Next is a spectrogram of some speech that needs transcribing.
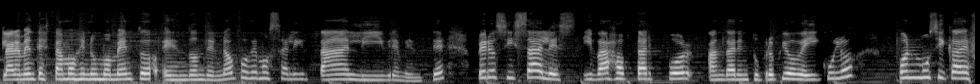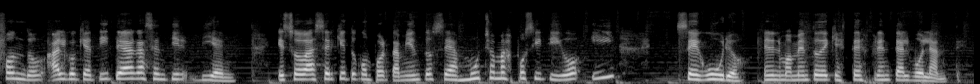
Claramente estamos en un momento en donde no podemos salir tan libremente, pero si sales y vas a optar por andar en tu propio vehículo, pon música de fondo, algo que a ti te haga sentir bien. Eso va a hacer que tu comportamiento sea mucho más positivo y seguro en el momento de que estés frente al volante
